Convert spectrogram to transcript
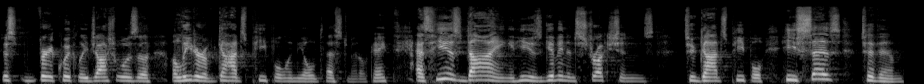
just very quickly, Joshua was a, a, leader of God's people in the Old Testament, okay? As he is dying and he is giving instructions to God's people, he says to them,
